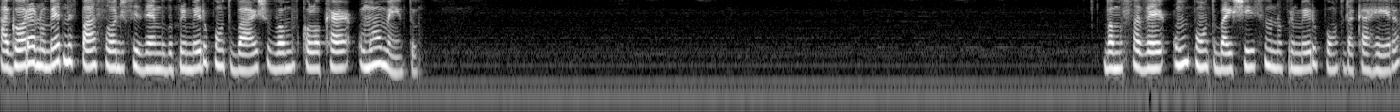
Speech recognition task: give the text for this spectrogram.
Agora, no mesmo espaço onde fizemos o primeiro ponto baixo, vamos colocar um aumento. Vamos fazer um ponto baixíssimo no primeiro ponto da carreira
